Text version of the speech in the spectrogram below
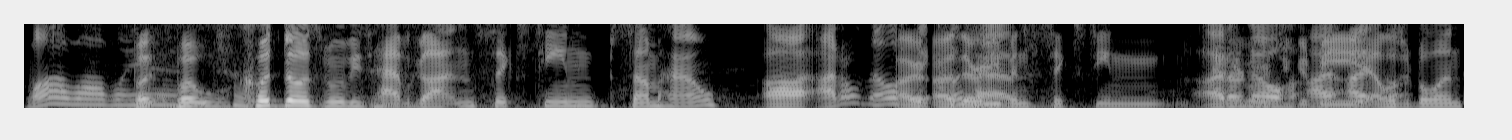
La La Land. but but could those movies have gotten 16 somehow? uh, I don't know if Are, they are there have. even 16 I don't know. you could I- be I- eligible in?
